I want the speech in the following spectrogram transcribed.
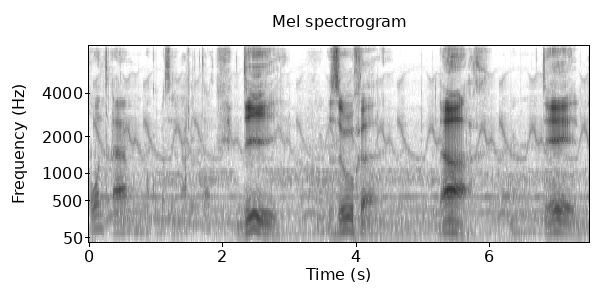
Und, ähm, mal gucken, was in den Nachrichten taucht. Die Suche nach den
